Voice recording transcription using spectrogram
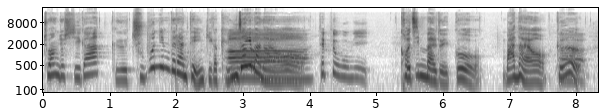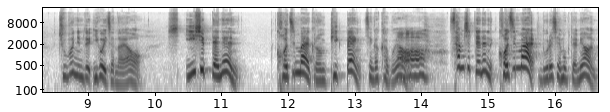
조항조 씨가 그 주부님들한테 인기가 굉장히 아, 많아요. 대표곡이 거짓말도 있고 많아요. 그 아, 주부님들 이거 있잖아요. 20대는 거짓말 그럼 빅뱅 생각하고요. 아, 30대는 거짓말 노래 제목 되면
